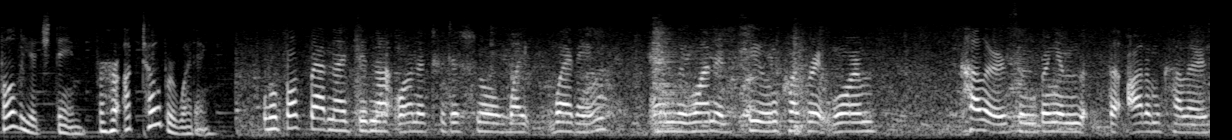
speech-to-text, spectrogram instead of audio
foliage theme for her October wedding. Well, both Brad and I did not want a traditional white wedding, and we wanted to incorporate warm colors and bring in the autumn colors.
